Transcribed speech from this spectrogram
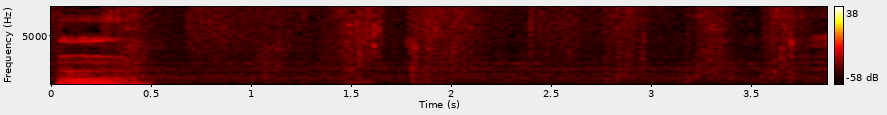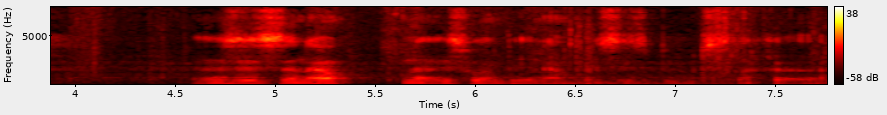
Hmm. Is this an out? No, this won't be an outpost. This be just like a.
